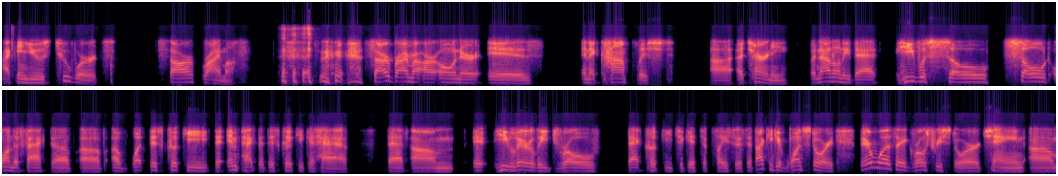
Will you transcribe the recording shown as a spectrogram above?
I can use two words Sar Brima. Sar Brima, our owner, is an accomplished uh, attorney, but not only that, he was so sold on the fact of, of, of what this cookie, the impact that this cookie could have, that um, it, he literally drove that cookie to get to places. If I can give one story, there was a grocery store chain um,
